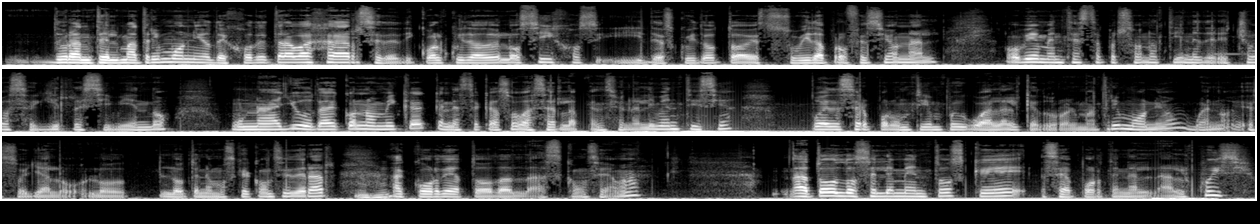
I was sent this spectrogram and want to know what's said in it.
durante el matrimonio dejó de trabajar, se dedicó al cuidado de los hijos y descuidó toda su vida profesional, obviamente esta persona tiene derecho a seguir recibiendo una ayuda económica, que en este caso va a ser la pensión alimenticia, puede ser por un tiempo igual al que duró el matrimonio, bueno, eso ya lo, lo, lo tenemos que considerar acorde a todas las, ¿cómo se llama? A todos los elementos que se aporten al juicio.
